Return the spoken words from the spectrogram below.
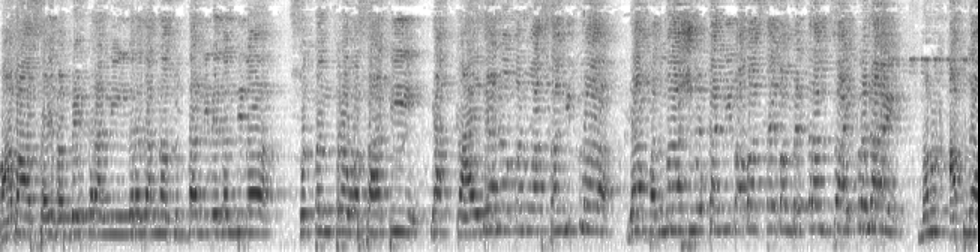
बाबासाहेब आंबेडकरांनी इंग्रजांना सुद्धा निवेदन दिलं. स्वतंत्र वसाहती या कायद्यानं बनवास सांगितलं. या बदमाश लोकांनी बाबासाहेब आंबेडकरांचं ऐकलं नाही. म्हणून आपल्या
